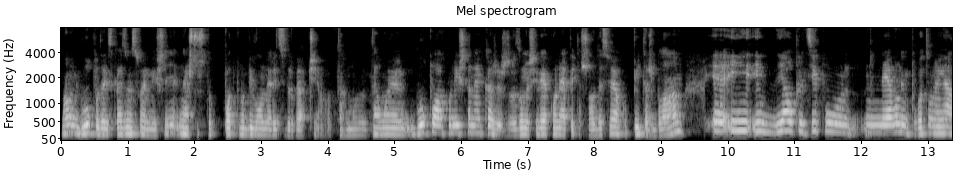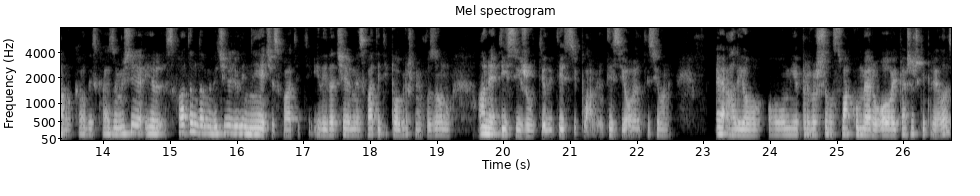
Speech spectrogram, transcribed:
malo mi glupo da iskazujem svoje mišljenje, nešto što potpuno bilo u Americi drugačije. Ono, tamo, tamo je glupo ako ništa ne kažeš, razumeš, ili ako ne pitaš. Ovde sve ako pitaš blam. E, i, I ja u principu ne volim, pogotovo ne javno, kao da iskazujem mišljenje, jer shvatam da me većina ljudi neće shvatiti. Ili da će me shvatiti pogrešno u fazonu, a ne, ti si žuti, ili ti si plavi, ili ti si ovo, ili ti si one. E, ali ovo, ovo mi je prevršilo svaku meru, ovaj pešački prelaz.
